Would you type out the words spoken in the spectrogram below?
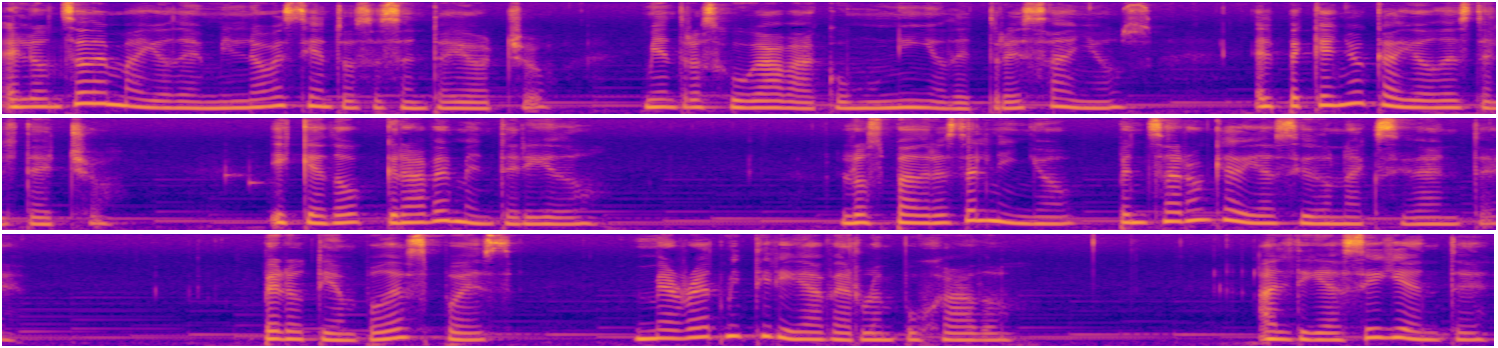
El 11 de mayo de 1968, mientras jugaba con un niño de tres años, el pequeño cayó desde el techo y quedó gravemente herido. Los padres del niño pensaron que había sido un accidente, pero tiempo después, Mary admitiría haberlo empujado. Al día siguiente,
